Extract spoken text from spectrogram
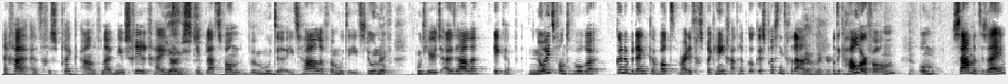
en ga het gesprek aan vanuit nieuwsgierigheid. Juist. In plaats van we moeten iets halen of we moeten iets doen Nee. of ik moet hier iets uithalen. Ik heb nooit van tevoren kunnen bedenken wat, waar dit gesprek heen gaat. Dat heb ik ook expres niet gedaan. Ja. Want ik hou ervan Ja. om samen te zijn,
